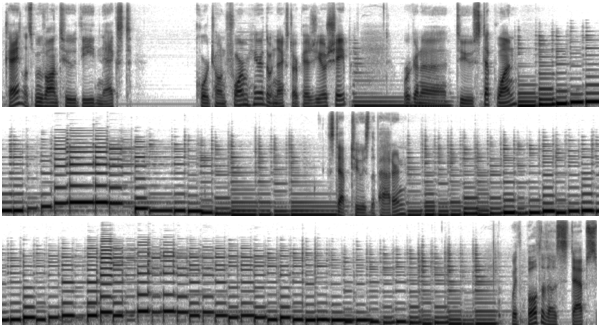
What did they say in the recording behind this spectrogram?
Okay, let's move on to the next chord tone form here, the next arpeggio shape. We're gonna do step one. Step two is the pattern. With both of those steps,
